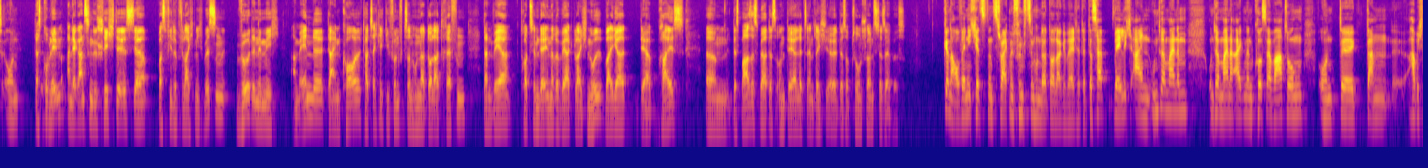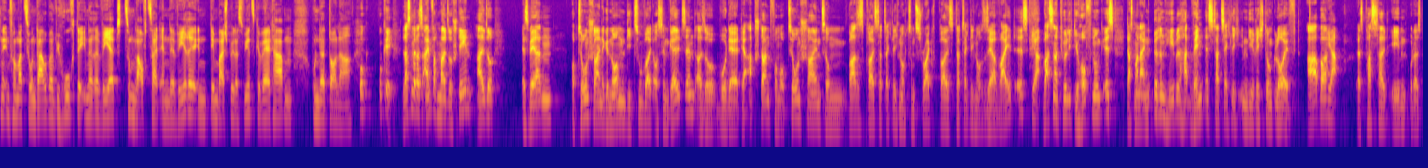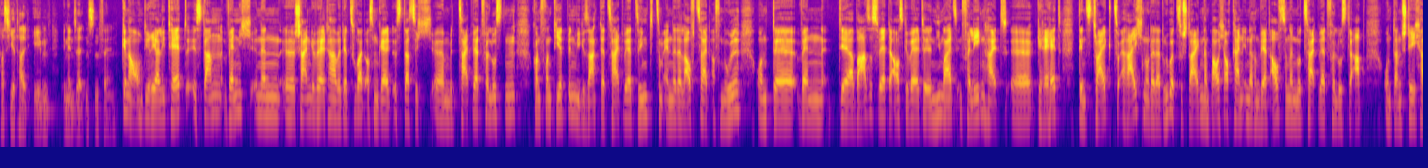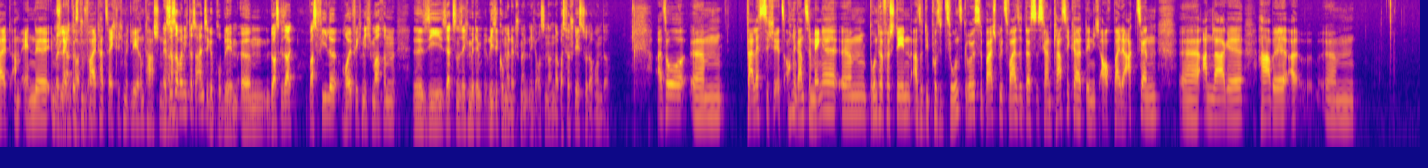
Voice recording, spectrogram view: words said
Und das Problem an der ganzen Geschichte ist ja, was viele vielleicht nicht wissen, würde nämlich am Ende dein Call tatsächlich die 1500 Dollar treffen, dann wäre trotzdem der innere Wert gleich null, weil ja der Preis ähm, des Basiswertes und der letztendlich äh, des Optionsscheins derselbe ist. Genau, wenn ich jetzt einen Strike mit 1500 Dollar gewählt hätte. Deshalb wähle ich einen unter meinem, unter meiner eigenen Kurserwartung und äh, dann äh, habe ich eine Information darüber, wie hoch der innere Wert zum Laufzeitende wäre. In dem Beispiel, das wir jetzt gewählt haben, 100 Dollar. Okay, okay. lassen wir das einfach mal so stehen. Also, es werden Optionsscheine genommen, die zu weit aus dem Geld sind, also wo der, der Abstand vom Optionsschein zum Basispreis tatsächlich noch zum Strike-Preis tatsächlich noch sehr weit ist. Ja. Was natürlich die Hoffnung ist, dass man einen irren Hebel hat, wenn es tatsächlich in die Richtung läuft. Aber ja. Das passt halt eben oder es passiert halt eben in den seltensten Fällen. Genau, und die Realität ist dann, wenn ich einen äh, Schein gewählt habe, der zu weit aus dem Geld ist, dass ich äh, mit Zeitwertverlusten konfrontiert bin. Wie gesagt, der Zeitwert sinkt zum Ende der Laufzeit auf Null. Und äh, wenn der Basiswert, der ausgewählte, niemals in Verlegenheit gerät, den Strike zu erreichen oder darüber zu steigen, dann baue ich auch keinen inneren Wert auf, sondern nur Zeitwertverluste ab. Und dann stehe ich halt halt am Ende im mit schlechtesten Fall da. tatsächlich mit leeren Taschen. Es da. ist aber nicht das einzige Problem. Ähm, du hast gesagt, was viele häufig nicht machen, äh, sie setzen sich mit dem Risikomanagement nicht auseinander. Was verstehst du darunter? Also ähm, da lässt sich jetzt auch eine ganze Menge ähm, drunter verstehen. Also die Positionsgröße beispielsweise, das ist ja ein Klassiker, den ich auch bei der Aktienanlage äh, habe. Äh, ähm,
